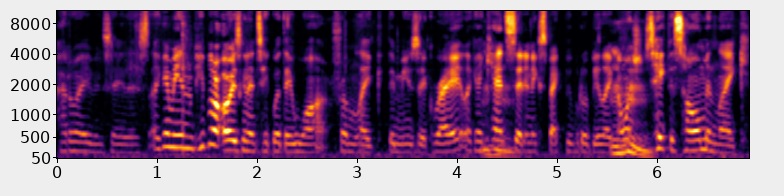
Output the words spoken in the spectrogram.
how do I even say this? Like, I mean, people are always gonna take what they want from like the music, right? Like, I Mm-hmm. can't sit and expect people to be like, I want you to take this home and like.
